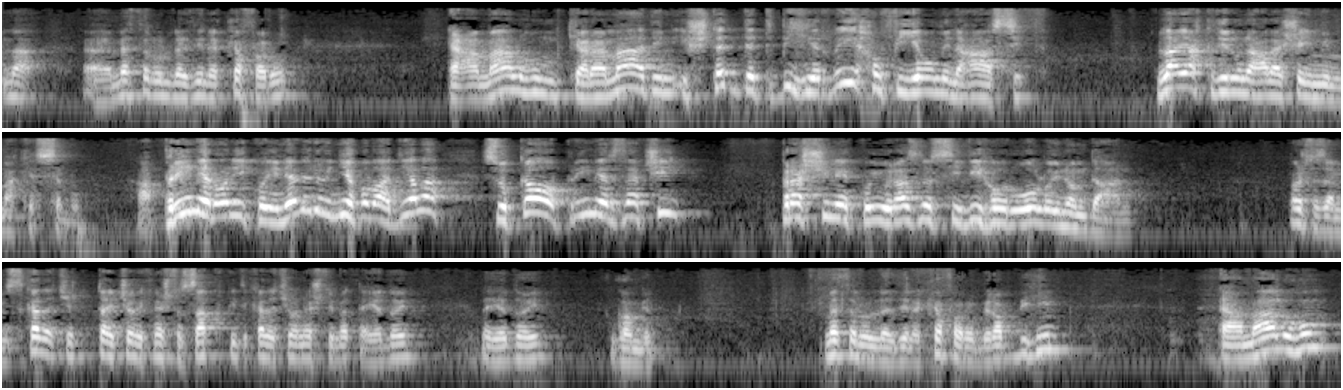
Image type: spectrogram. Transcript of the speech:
na مثل الذين كفروا أعمالهم كرماد اشتدت به الريح في يوم عاصف لا يقدرون على شيء مما كسبوا A primjer oni koji ne vjeruju njihova djela su kao primjer, znači, prašine koju raznosi vihor u olojnom danu. Možete zamisliti, kada će taj čovjek nešto sakupiti, kada će on nešto imati na jednoj, na jednoj gomili. Methalu ladine kafaru bi rabbihim, a'maluhum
